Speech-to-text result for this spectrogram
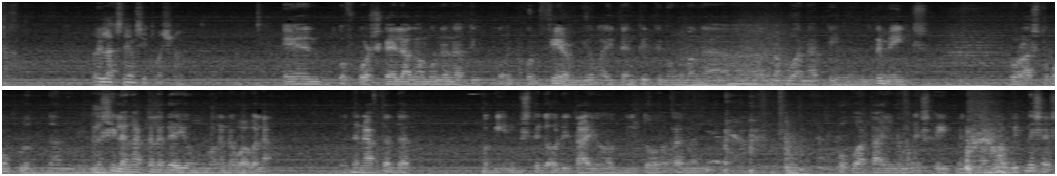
ah, relax na yung sitwasyon. And of course, kailangan muna natin con- confirm yung identity ng mga nakuha nating remains for us to conclude na, na sila nga talaga yung mga nawawala. And then after that, mag-iimbestiga ulit tayo dito at kukuha tayo ng mga statement ng mga witnesses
